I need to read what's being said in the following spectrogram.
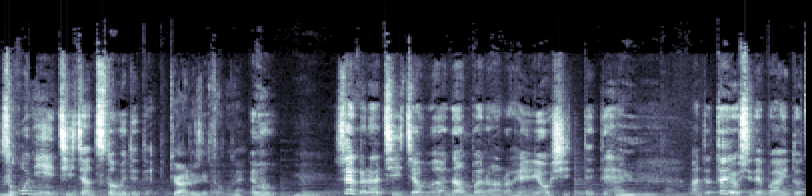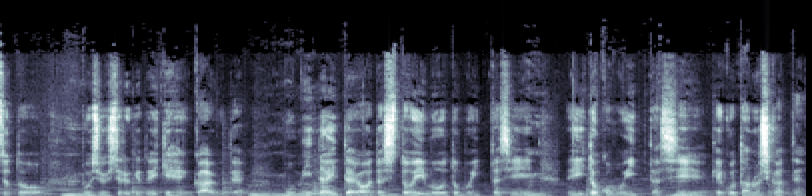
そこにちいちゃん勤めてて。今日歩いてたもんね。うん。うん。そやからちいちゃんは難波のあの辺よう知ってて、うん。あんた田吉でバイトちょっとうん。募集してるけど行けへんか言うて、うん。もうみんな行ったよ。私と妹も行ったし、いとこも行ったし、うん。結構楽しかったやん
